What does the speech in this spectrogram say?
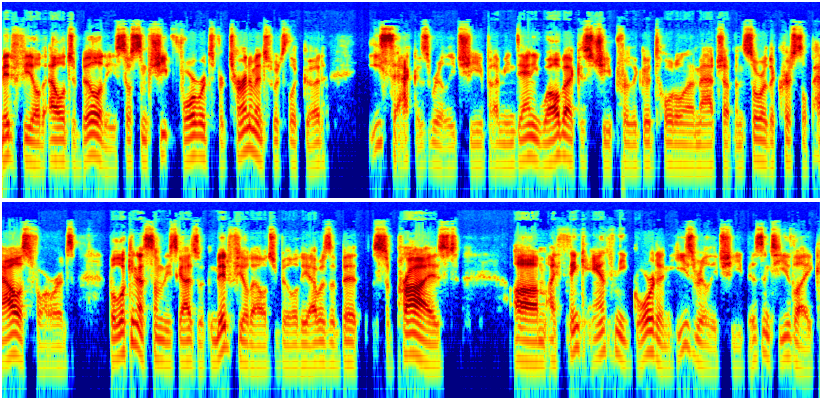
midfield eligibility. So some cheap forwards for tournaments, which look good. Isak is really cheap. I mean, Danny Welbeck is cheap for the good total in a matchup, and so are the Crystal Palace forwards. But looking at some of these guys with midfield eligibility, I was a bit surprised. Um, I think Anthony Gordon, he's really cheap, isn't he? Like,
